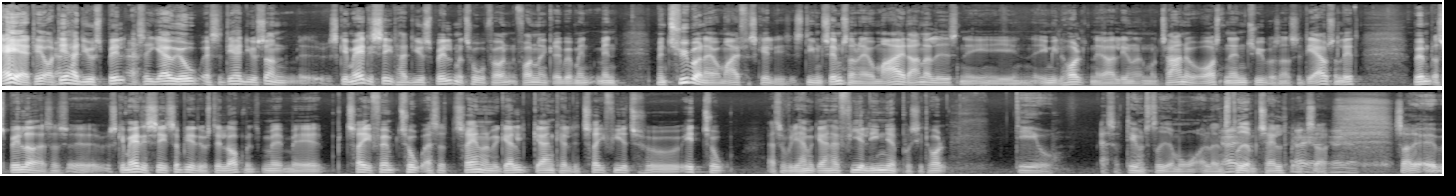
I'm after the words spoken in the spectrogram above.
Ja, ja, det, og ja. det har de jo spillet. Ja. Altså, ja, jo, altså, det har de jo sådan, øh, skematisk set har de jo spillet med to front- frontangriber, men, men, men typerne er jo meget forskellige. Steven Simpson er jo meget anderledes end Emil Holten er, og Leonard Montano er jo også en anden type, og sådan, så det er jo sådan lidt, hvem der spiller. Altså, øh, skematisk set, så bliver det jo stillet op med, med, med 3-5-2, altså træneren vil gerne, gerne kalde det 3-4-1-2, altså fordi han vil gerne have fire linjer på sit hold. Det er jo, altså, det er jo en strid om ord, eller en Ja, strid ja. om tal. Ja, ikke? Så, ja, ja, ja. så øh,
